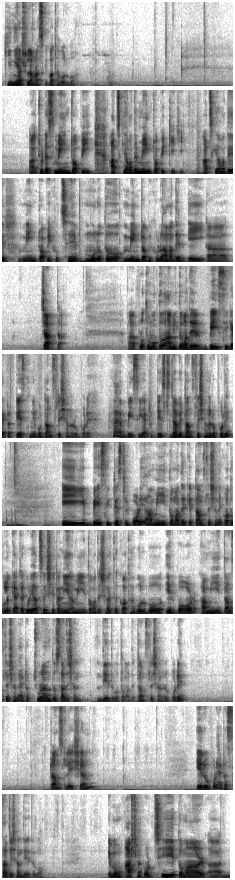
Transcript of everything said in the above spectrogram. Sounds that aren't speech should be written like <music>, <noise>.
কি নিয়ে আসলে আমরা আজকে কথা বলব? টুডেস মেইন টপিক আজকে আমাদের মেইন টপিক কি কি? আজকে আমাদের মেইন টপিক হচ্ছে, মূলত মেইন টপিক হলো আমাদের এই চারটা। প্রথমত আমি তোমাদের বেসিক একটা টেস্ট নেব ট্রান্সলেশনের উপরে। হ্যাঁ বেসিক একটা টেস্ট যাবে ট্রান্সলেশনের উপরে। এই বেসিক টেস্টের পরে আমি তোমাদেরকে ট্রান্সলেশনে কতগুলো ক্যাটাগরি আছে সেটা নিয়ে আমি তোমাদের সাথে কথা বলব। এরপর আমি ট্রান্সলেশনে একটা চূড়ান্ত সাজেশন দিয়ে দেবো তোমাদের ট্রান্সলেশনের উপরে। ট্রান্সলেশন এর উপরে একটা সাজেশন দিয়ে দেবো। এবং আশা করছি তোমার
